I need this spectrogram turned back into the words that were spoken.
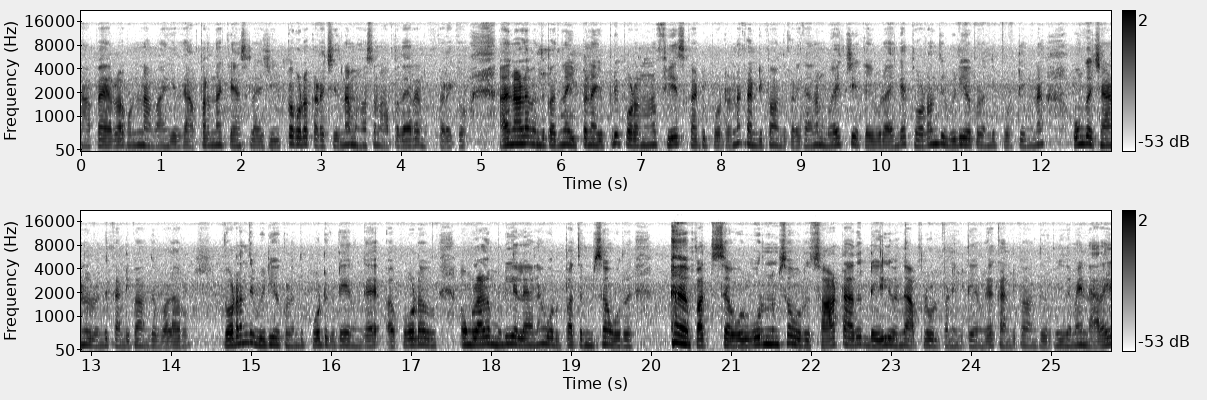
நாற்பதாயிரரூவா கொண்டு நான் வாங்கியிருக்கேன். அப்புறம் தான் கேன்சல் ஆகிடுச்சு இப்போ கூட கிடச்சிதுன்னா மாதம் நாற்பதாயிரம் எனக்கு கிடைக்கும். அதனால் வந்து பார்த்திங்கன்னா இப்போ நான் எப்படி போடணும்னா ஃபேஸ் காட்டி போட்டோன்னா கண்டிப்பாக வந்து கிடைக்கும். அதனால் முயற்சியை கைவிடாதீங்க. தொடர்ந்து வீடியோக்கள் வந்து போட்டிங்கன்னா உங்கள் சேனல் வந்து கண்டிப்பாக வந்து வளரும். தொடர்ந்து வீடியோக்கள் வந்து போட்டுக்கிட்டே இருங்க. போட உங்களால் முடியலைன்னா ஒரு பத்து நிமிஷம் ஒரு பத்து ச ஒரு ஒரு நிமிஷம் ஒரு ஷார்ட்டாவது டெய்லி வந்து அப்லோட் பண்ணிக்கிட்டே இருங்க. கண்டிப்பாக வந்து இருக்கும். இதே மாதிரி நிறைய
